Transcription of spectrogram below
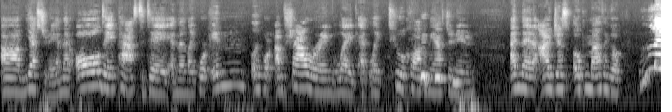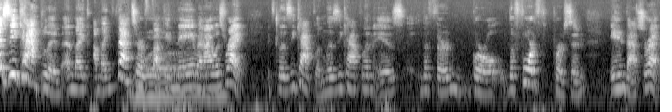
um, yesterday, and then all day passed today, and then like we're in like we're, I'm showering like at like two o'clock in the afternoon, and then I just open my mouth and go Lizzy Caplan, and like I'm like that's her Whoa. fucking name, and I was right. It's Lizzy Caplan. Lizzy Caplan is the third girl, the fourth person in Bachelorette.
